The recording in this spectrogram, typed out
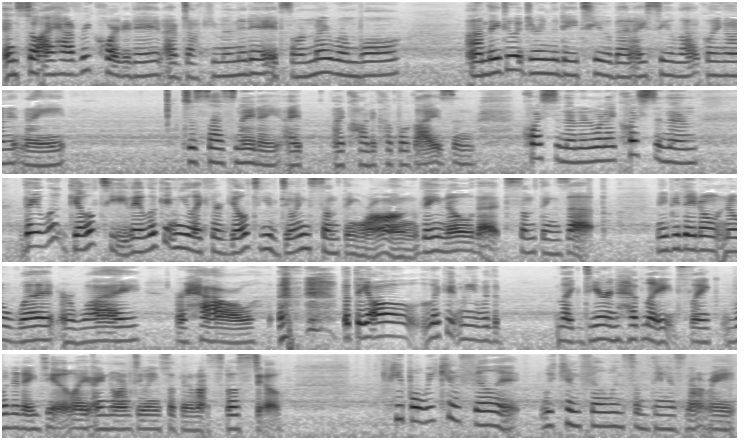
and so I have recorded it. I've documented it. It's on my rumble. Um, they do it during the day too but I see a lot going on at night. Just last night I, I, I caught a couple guys and questioned them. And when I questioned them they look guilty. They look at me like they're guilty of doing something wrong. They know that something's up. Maybe they don't know what or why or how, but they all look at me with a, like deer in headlights like, what did I do? I, I know I'm doing something I'm not supposed to. People, we can feel it. We can feel when something is not right.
